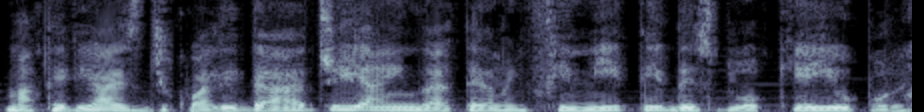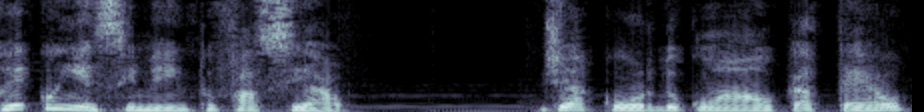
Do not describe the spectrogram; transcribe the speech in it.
materiais de qualidade e ainda a tela infinita e desbloqueio por reconhecimento facial. De acordo com a Alcatel,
